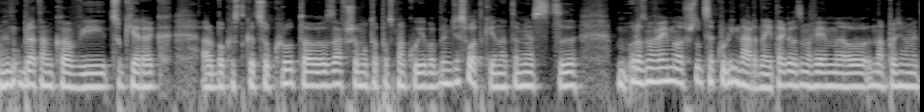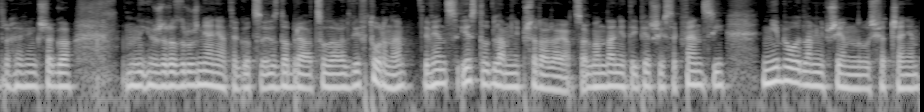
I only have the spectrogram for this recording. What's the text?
mojemu bratankowi cukierek albo kostkę cukru, to zawsze mu to posmakuje, bo będzie słodkie. Natomiast rozmawiajmy o sztuce kulinarnej, tak? Rozmawiajmy o, na poziomie trochę większego mm, już rozróżniania tego, co jest dobre, a co zaledwie wtórne. Więc jest to dla mnie przerażające. Oglądanie tej pierwszej sekwencji nie było dla mnie przyjemnym doświadczeniem.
